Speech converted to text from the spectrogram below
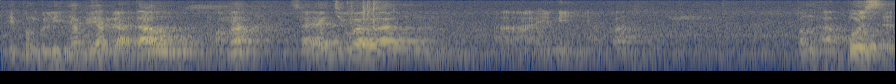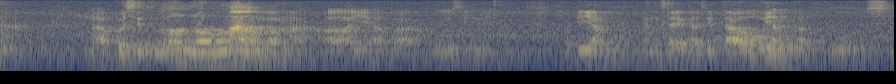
Jadi pembelinya biar tidak tahu, mama saya jualan nah, ini apa? Penghapus. Nah, penghapus itu oh, normal, mama. Oh iya bagus ini. Jadi yang yang saya kasih tahu yang bagus.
